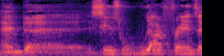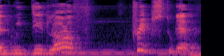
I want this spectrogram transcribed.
And uh, since we are friends and we did a lot of trips together,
